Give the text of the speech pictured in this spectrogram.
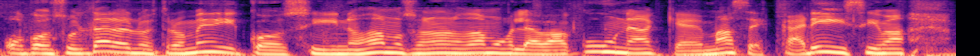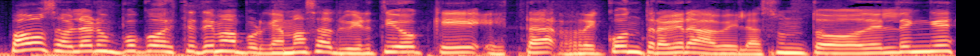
o consultar a nuestro médico si nos damos o no nos damos la vacuna, que además es carísima. Vamos a hablar un poco de este tema porque además advirtió que está recontra grave el asunto del dengue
